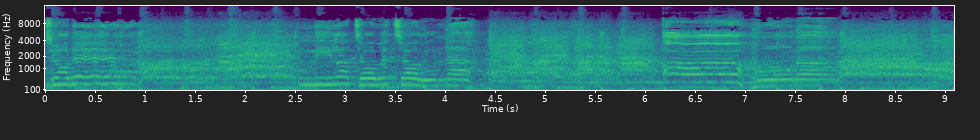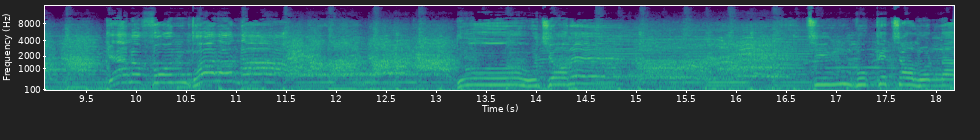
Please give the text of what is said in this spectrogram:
দুজনে। নীলা চলে, চলো না। কেন ফোন ধরো না? চলো না।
